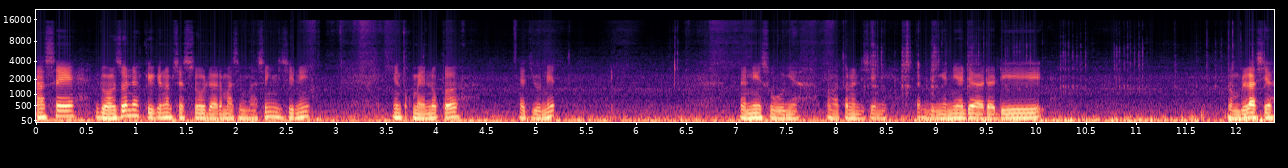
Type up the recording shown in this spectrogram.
AC dual zone ya kiri kanan bisa udara masing-masing di sini. Ini untuk menu ke head unit. Dan ini suhunya pengaturan di sini. Dan dinginnya dia ada di 16 ya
